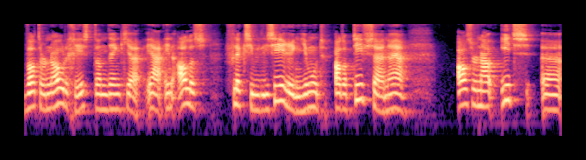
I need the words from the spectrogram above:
wat er nodig is, dan denk je ja, in alles flexibilisering. Je moet adaptief zijn. Nou ja, als er nou iets, uh,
